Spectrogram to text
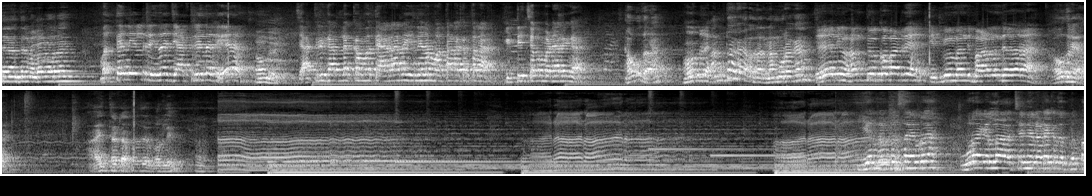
ಮತ್ತೇನಂತೀರಿ ಮಲ್ಲಣ್ಣವ್ರ ಮತ್ತೇನಿಲ್ರಿ ಇದ ಜಾತ್ರೆ ಇದ ರೀ ಹ್ಞೂ ರೀ ಜಾತ್ರೆ ಗದ್ಲಕ್ಕ ಮತ್ತೆ ಯಾರು ಇನ್ನೇನ ಮಾತಾಡಕತ್ತಾರ. ಕಿಟ್ಟಿ ಚಲೋ ಮಾಡ್ಯಾರ ಈಗ. ಹೌದಾ? ಹ್ಞೂ ರೀ ಅಂತಾರ ಅದಾರ ನಮ್ಮೂರಾಗ? ಏ ನೀವು ಹಂಗ್ ತಿಳ್ಕೊಬ್ಯಾಡ್ರಿ. ಇದ್ವಿ ಮಂದಿ ಬಾಳ ಮಂದಿ ಅದಾರ. ಹೌದ್ರಿ. ಆಯ್ತು ಆ ಅಪ್ಪಾಜರ್ ಬರ್ಲಿ. ಏನ್ ಡಾಕ್ಟರ್ ಸಾಹೇಬ್ರ? ಊರಾಗೆಲ್ಲ ಚೆನ್ನೈ ನಡೆಯಕತ್ತಪ್ಪ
